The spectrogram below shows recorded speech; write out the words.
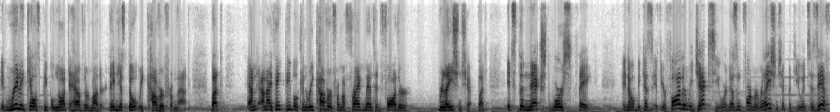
it really kills people not to have their mother. They just don't recover from that. But and and I think people can recover from a fragmented father relationship but it's the next worst thing you know because if your father rejects you or doesn't form a relationship with you it's as if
